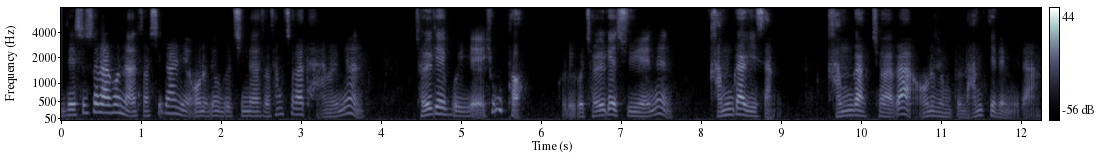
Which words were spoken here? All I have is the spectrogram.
이제 수술하고 나서 시간이 어느 정도 지나서 상처가 닳으면 절개 부위의 흉터 그리고 절개 주위에는 감각 이상, 감각 저하가 어느 정도 남게 됩니다.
